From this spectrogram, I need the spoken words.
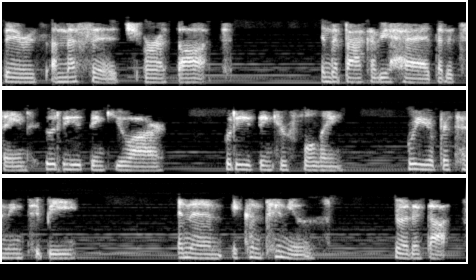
there's a message or a thought in the back of your head that is saying, "Who do you think you are? Who do you think you're fooling? Who you're pretending to be?" And then it continues to other thoughts.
